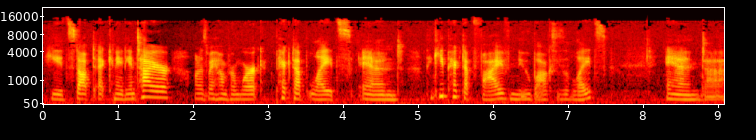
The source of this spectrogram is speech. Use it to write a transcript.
He'd stopped at Canadian Tire on his way home from work, picked up lights, and I think he picked up five new boxes of lights. And uh,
